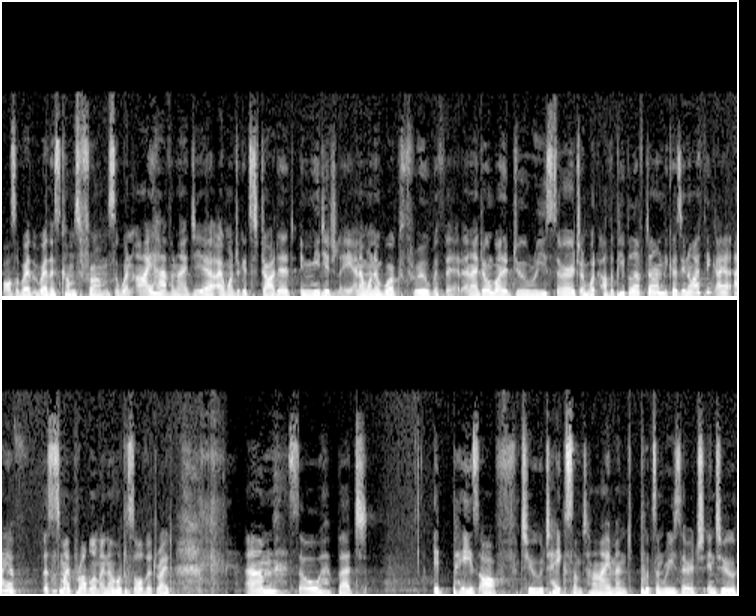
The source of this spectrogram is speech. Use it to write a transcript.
also where, where this comes from. So when I have an idea, I want to get started immediately and I want to work through with it. And I don't want to do research on what other people have done because, you know, I think I, I have, this is my problem. I know how to solve it, right? Um, so, but it pays off to take some time and put some research into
